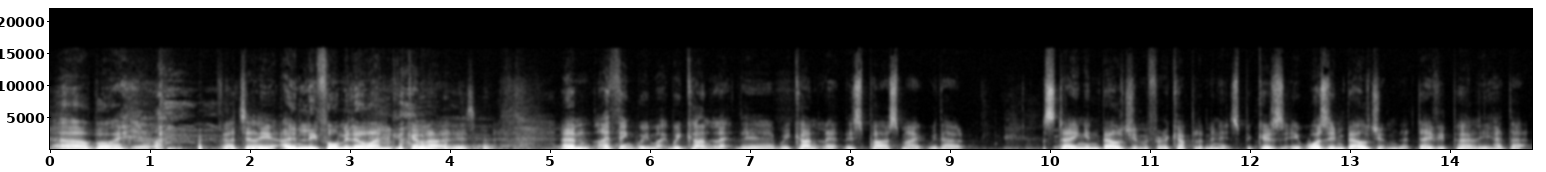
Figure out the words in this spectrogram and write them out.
Oh boy! I tell you, only Formula One could come out of this. Um, I think we might, we can't let the we can't let this pass, Mike, without staying in Belgium for a couple of minutes because it was in Belgium that David Purley had that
